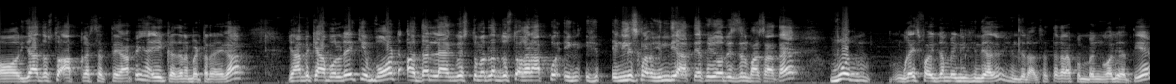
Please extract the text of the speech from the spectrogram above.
और या दोस्तों आप कर सकते हैं यहाँ पे, यहाँ ये कर देना बेटर रहेगा। यहाँ पे क्या बोल रहे हैं कि वॉट अदर लैंग्वेज तो मतलब दोस्तों, अगर आपको इंग्लिश का हिंदी आती है, कोई और रीजनल भाषा आता है, वो guys for example English Hindi आती है हिंदी डाल सकते हैं। अगर आपको बंगाली आती है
